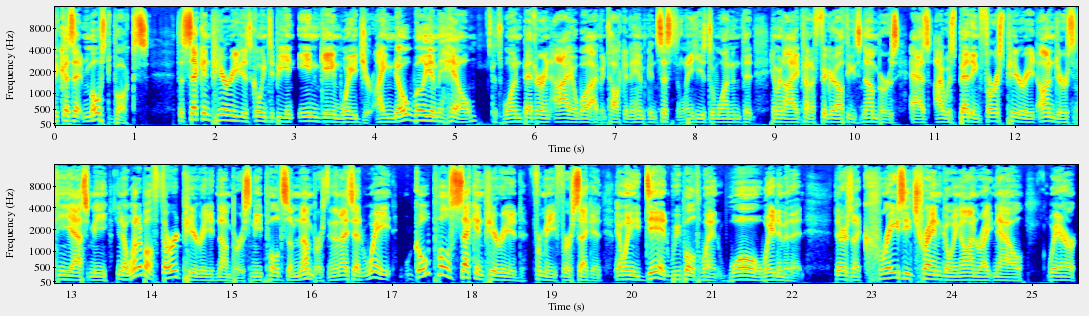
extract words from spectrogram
because at most books, the second period is going to be an in game wager. I know William Hill, because one better in Iowa, I've been talking to him consistently. He's the one that him and I kind of figured out these numbers as I was betting first period unders. And he asked me, you know, what about third period numbers? And he pulled some numbers. And then I said, wait, go pull second period for me for a second. And when he did, we both went, whoa, wait a minute. There's a crazy trend going on right now where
